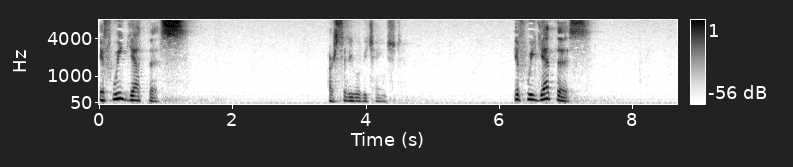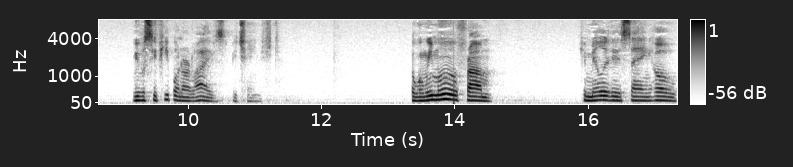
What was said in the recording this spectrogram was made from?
If we get this, our city will be changed. If we get this, we will see people in our lives be changed. But when we move from humility is saying, oh,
